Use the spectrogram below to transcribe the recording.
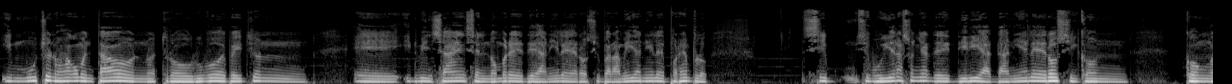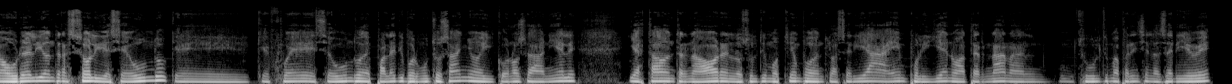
y mucho nos ha comentado en nuestro grupo de Patreon eh, Irving Sáenz el nombre de Daniele De. Para mí Daniele, por ejemplo, si, si pudiera soñar diría Daniele De con con Aurelio Andrasoli de segundo, que, que, fue segundo de Spalletti por muchos años y conoce a Daniele y ha estado entrenador en los últimos tiempos dentro de la Serie A, Empoli, lleno a Ternana en, su última experiencia en la Serie B,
